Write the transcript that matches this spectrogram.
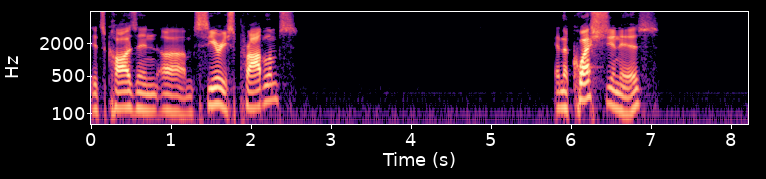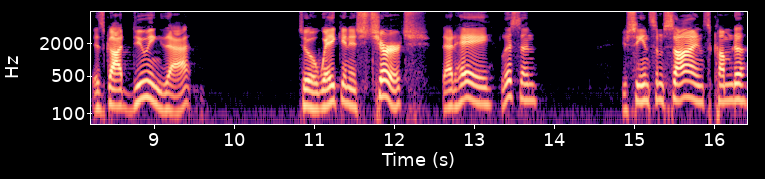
it's causing um, serious problems. And the question is is God doing that to awaken his church that, hey, listen, you're seeing some signs come to,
